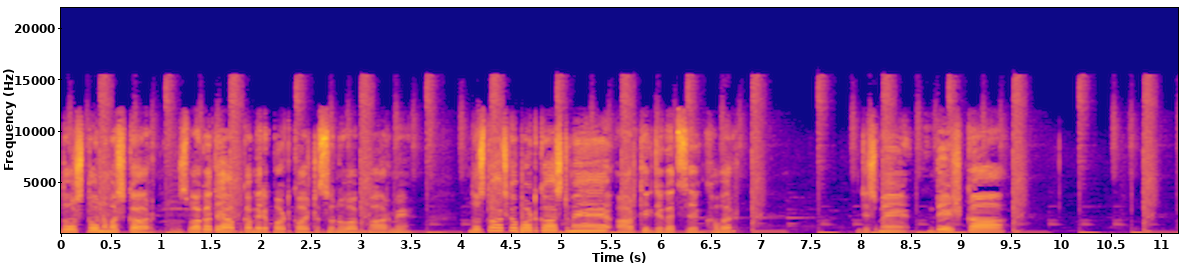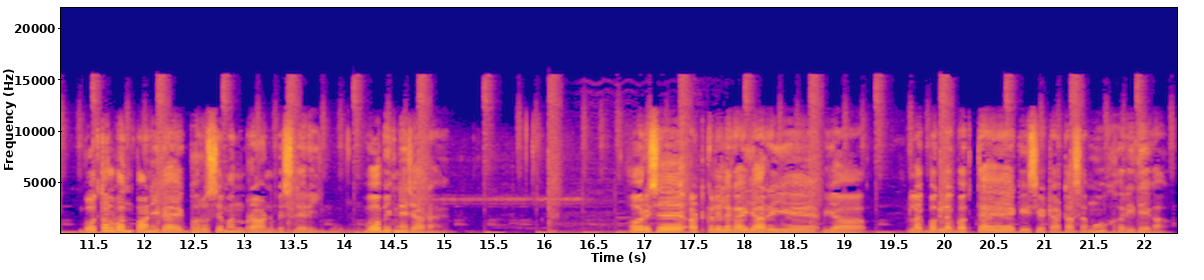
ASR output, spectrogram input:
दोस्तों, नमस्कार। स्वागत है आपका मेरे पॉडकास्ट सुनो अखबार में। दोस्तों, आज का पॉडकास्ट में है आर्थिक जगत से खबर, जिसमें देश का बोतल बंद पानी का एक भरोसेमंद ब्रांड बिस्लेरी, वो बिकने जा रहा है। और इसे अटकलें लगाई जा रही है या लगभग लगभग तय है कि इसे टाटा समूह खरीदेगा।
